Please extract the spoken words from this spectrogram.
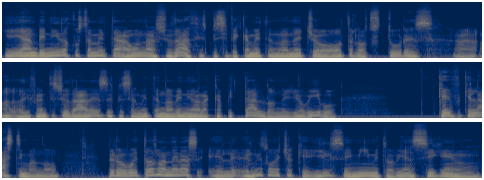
y han venido justamente a una ciudad, específicamente no han hecho otros tours a, diferentes ciudades, especialmente no han venido a la capital donde yo vivo. Qué, qué lástima, ¿no? Pero de todas maneras, el, el mismo hecho que Ilse y Mimi todavía siguen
